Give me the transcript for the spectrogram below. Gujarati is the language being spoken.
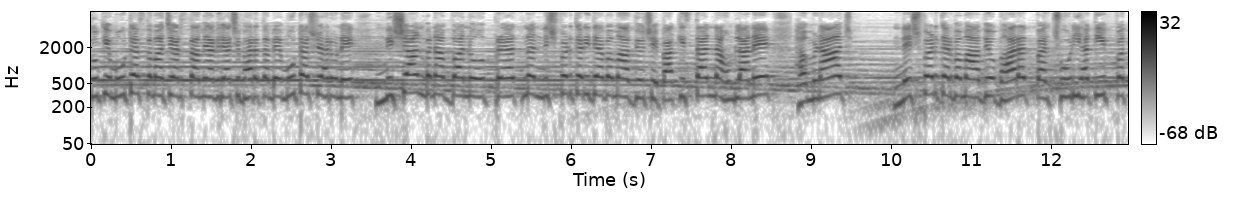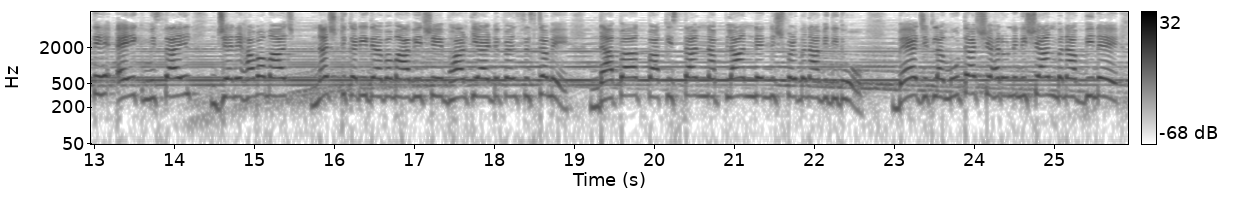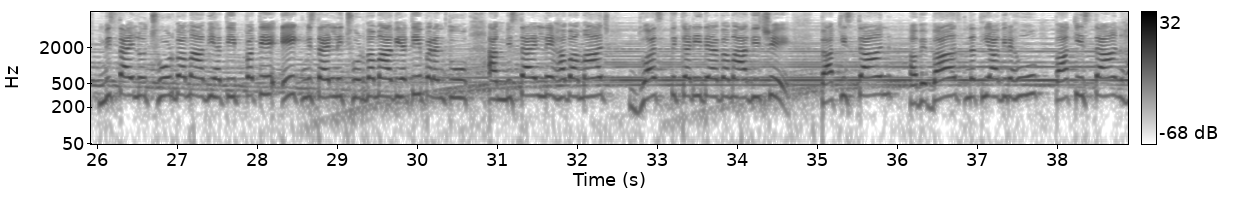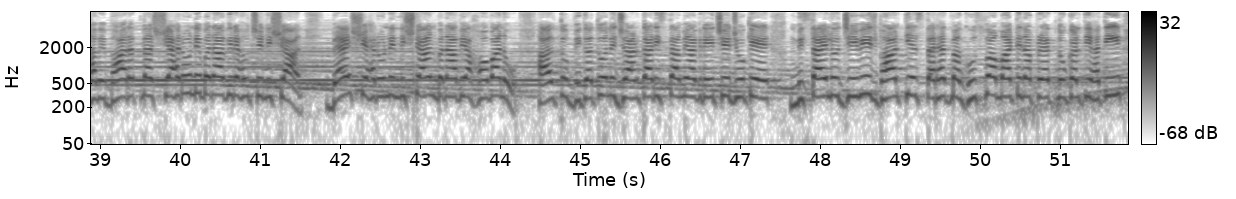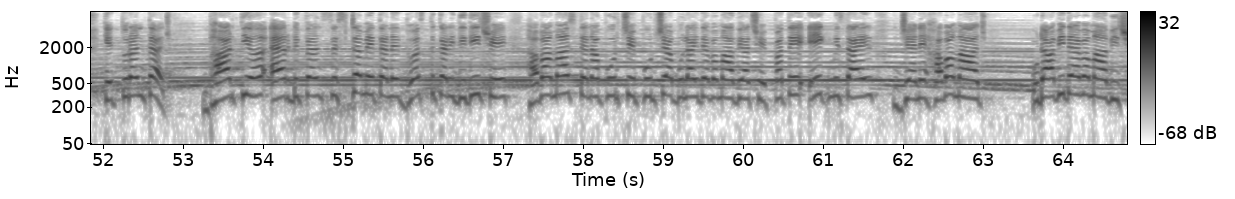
જો કે મોટા સમાચાર સામે આવી રહ્યા છે. ભારતના બે મોટા શહેરોને નિશાન બનાવવાનો પ્રયત્ન નિષ્ફળ કરી દેવામાં આવ્યો છે. પાકિસ્તાનના હુમલાને હમણાં જ નિષ્ફળ કરવામાં આવ્યો. ભારત પર છોડી હતી ફતેહ એક મિસાઇલ જેને હવામાં જ નષ્ટ કરી દેવામાં આવી છે. ભારતીય એર ડિફેન્સ સિસ્ટમે નાપાક પાકિસ્તાનના પ્લાનને નિષ્ફળ બનાવી દીધો. બે જેટલા મોટા શહેરોને નિશાન બનાવીને મિસાઇલો છોડવામાં આવી હતી. ફતેહ એક મિસાઇલને છોડવામાં આવી હતી, પરંતુ આ મિસાઇલને હવામાં જ ધ્વસ્ત કરી દેવામાં આવી છે. પાકિસ્તાન હવે બાઝ નથી આવી રહ્યું. પાકિસ્તાન હવે ભારતના શહેરોને બનાવી રહ્યું છે નિશાન. બે શહેરોને નિશાન બનાવ્યા હોવાનું હાલ તો વિગતો અને જાણકારી સામે આવી રહી છે. જો કે મિસાઇલો જેવી જ ભારતીય સરહદમાં ઘૂસવા માટેના પ્રયત્નો કરતી હતી કે તુરંત જ ભારતીય એર ડિફેન્સ સિસ્ટમે તેને ધ્વસ્ત કરી દીધી છે. હવામાં જ તેના પૂરચે પૂરચા બોલાવી દેવામાં આવ્યા છે. ફતે એક મિસાઇલ જેને હવામાં જ ઉડાવી દેવામાં આવી છે.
